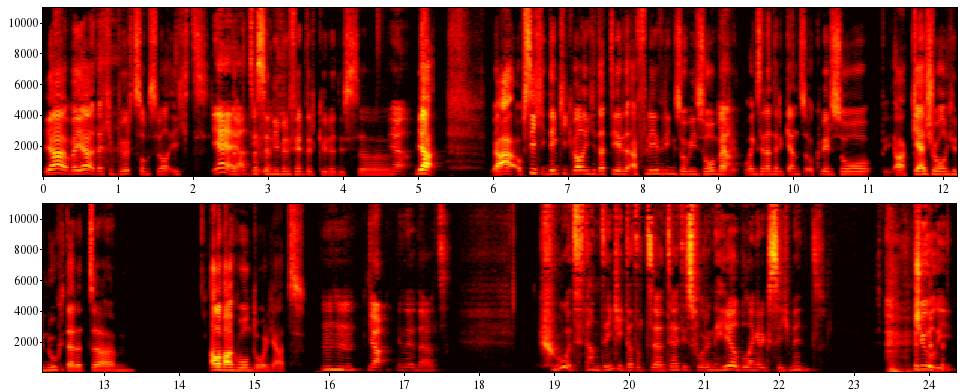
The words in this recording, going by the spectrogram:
Ja, maar ja, dat gebeurt soms wel echt. Ja, ja, ja, dat, dat ze niet meer verder kunnen, dus... Ja. ja. Ja, op zich denk ik wel een gedateerde aflevering sowieso, maar Ja. langs de andere kant ook weer zo ja, casual genoeg dat het ehm, allemaal gewoon doorgaat. Mhm, Ja, inderdaad. Goed, dan denk ik dat het eh, tijd is voor een heel belangrijk segment. Julie,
